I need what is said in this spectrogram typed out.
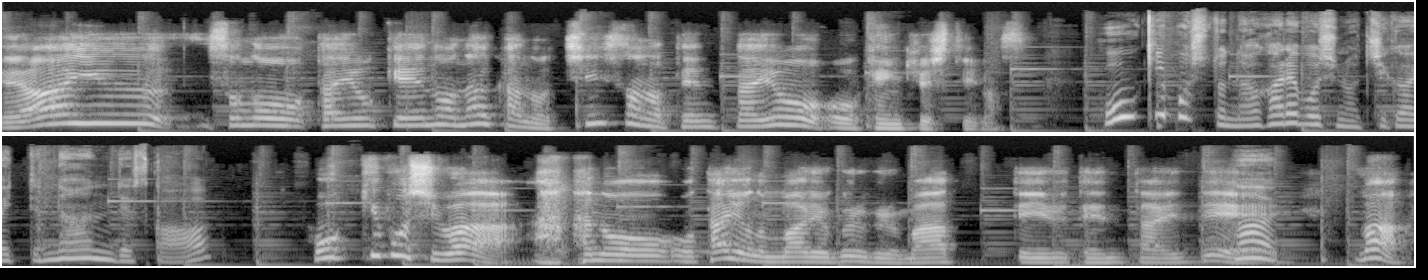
えーああいうその太陽系の中の小さな天体を研究しています。ほうき星と流れ星の違いって何ですか？ほうき星はあの太陽の周りをぐるぐる回っている天体で、はいま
